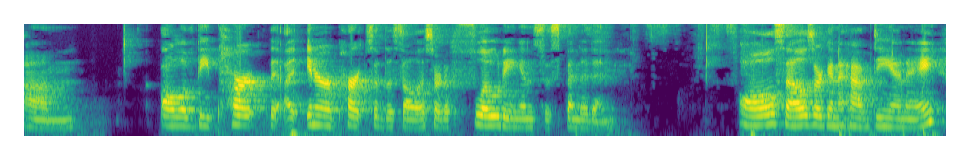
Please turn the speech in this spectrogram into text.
um, all of the part, the uh, inner parts of the cell are sort of floating and suspended in. All cells are going to have DNA.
